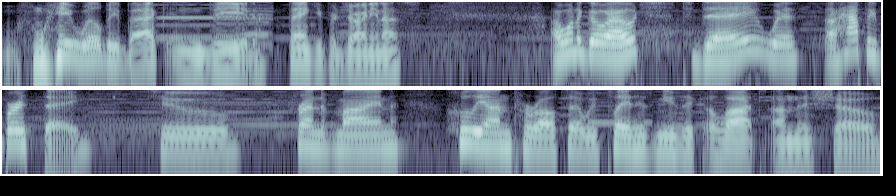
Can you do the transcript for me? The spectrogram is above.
We will be back indeed. Thank you for joining us. I want to go out today with a happy birthday to a friend of mine, Julian Peralta. We've played his music a lot on this show,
